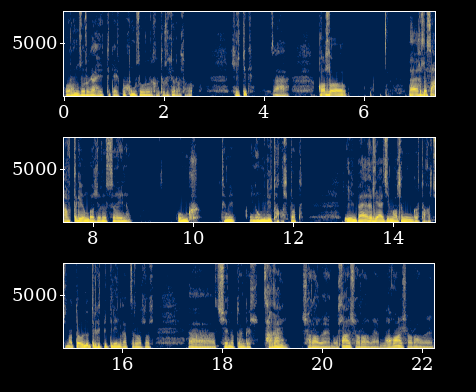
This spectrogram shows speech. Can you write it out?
уран зураг хийдэг бүх хүмүүс өөр өөрийнх нь төрлөөр бол хийдэг. За гол байглаас авдаг юм бол ерөөсөө энэ өнгө тийм ээ энэ өнгөний тоглолтууд энэ байгаль яаж юм олон өнгөөр тоглож байна. Одоо өнөөдөр хэд бидний энэ газар бол аа жишээ нь одоо ингээл цагаан шороо байна, улаан шороо байна, ногоон шороо байна.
